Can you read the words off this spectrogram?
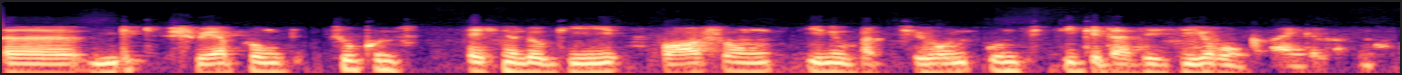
äh, mit Schwerpunkt Zukunftstechnologie, Forschung, Innovation und Digitalisierung eingelassen haben.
